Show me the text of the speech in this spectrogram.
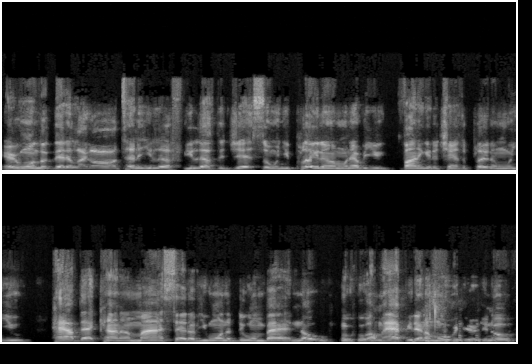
everyone looked at it like, "Oh, Tanner, you left you left the Jets." So when you play them, whenever you finally get a chance to play them, when you have that kind of mindset of you want to do them bad. No, I'm happy that I'm over here. You know,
